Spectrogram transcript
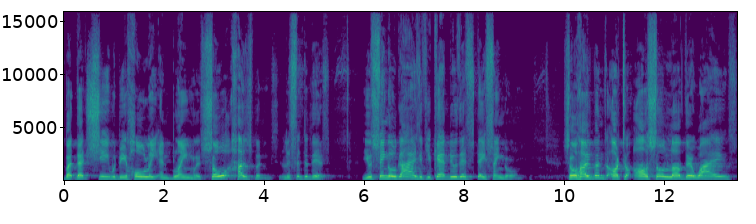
but that she would be holy and blameless. So, husbands, listen to this. You single guys, if you can't do this, stay single. So, husbands ought to also love their wives,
